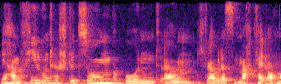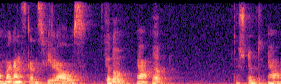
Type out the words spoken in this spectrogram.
wir haben viel Unterstützung und ähm, ich glaube, das macht halt auch nochmal ganz, ganz viel aus. genau. Ja. ja. Das stimmt. Ja.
